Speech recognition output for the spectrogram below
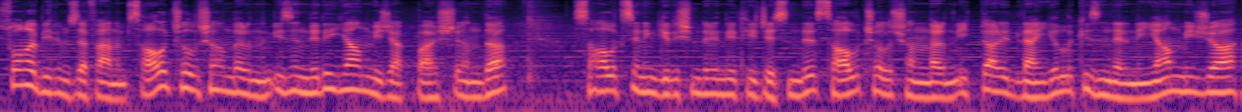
Son haberimiz efendim sağlık çalışanlarının izinleri yanmayacak başlığında Sağlık Sen'in girişimleri neticesinde sağlık çalışanlarının iptal edilen yıllık izinlerinin yanmayacağı,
